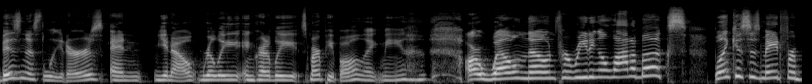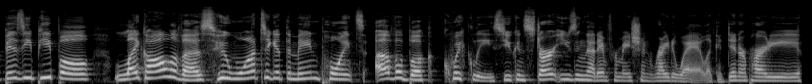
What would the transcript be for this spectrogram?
business leaders and, you know, really incredibly smart people like me, are well known for reading a lot of books. Blinkist is made for busy people like all of us who want to get the main points of a book quickly so you can start using that information right away, like a dinner party,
